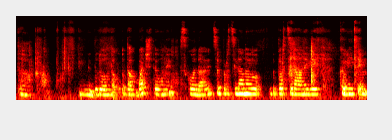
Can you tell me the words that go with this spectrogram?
Так. Не буду так, так бачити, вони складаються порцелянові квіти.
